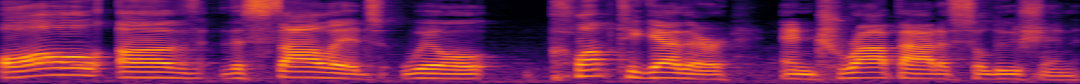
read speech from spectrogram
All of the solids will clump together and drop out of solution,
